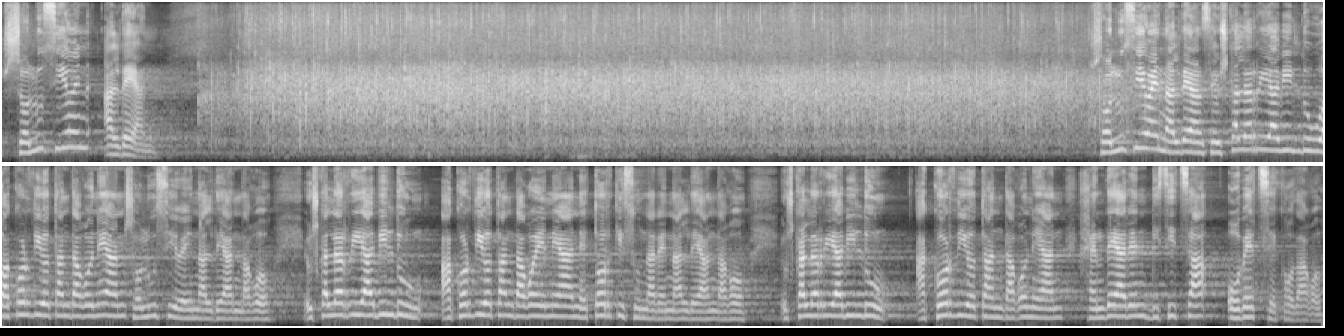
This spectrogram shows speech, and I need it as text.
Soluzioen aldean. Soluzioen aldean, ze Euskal Herria Bildu akordiotan dagoenean, soluzioen aldean dago. Euskal Herria Bildu akordiotan dagoenean, etorkizunaren aldean dago. Euskal Herria Bildu akordiotan dagonean jendearen bizitza hobetzeko dago.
